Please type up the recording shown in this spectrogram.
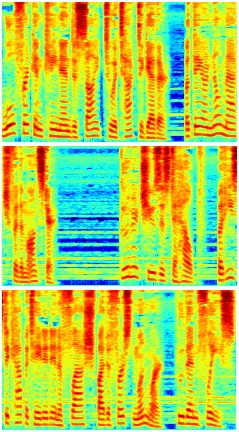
Wulfric and Kainan decide to attack together, but they are no match for the monster. Gunnar chooses to help, but he's decapitated in a flash by the first Moorwen, who then flees.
